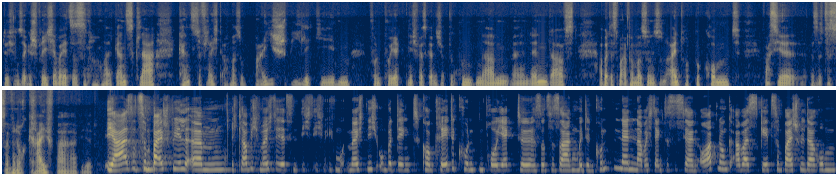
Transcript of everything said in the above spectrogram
durch unser Gespräch, aber jetzt ist es nochmal ganz klar. Kannst du vielleicht auch mal so Beispiele geben von Projekten? Ich weiß gar nicht, ob du Kundennamen äh, nennen darfst, aber dass man einfach mal so, so einen Eindruck bekommt, was hier, also dass es einfach noch greifbarer wird. Ja, also zum Beispiel, ähm, ich glaube, ich möchte jetzt, ich, ich, ich, möchte nicht unbedingt konkrete Kundenprojekte sozusagen mit den Kunden nennen, aber ich denke, das ist ja in Ordnung. Aber es geht zum Beispiel darum,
